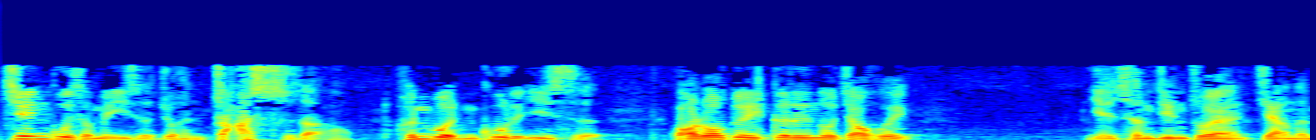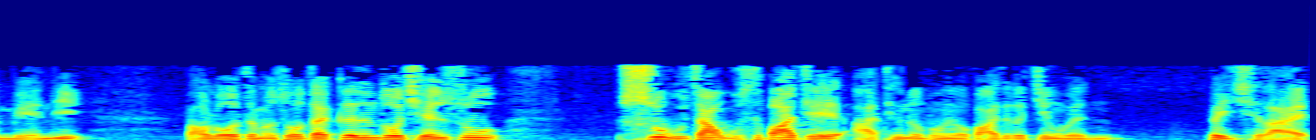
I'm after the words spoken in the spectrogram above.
坚固什么意思？就很扎实的啊，很稳固的意思。保罗对哥林多教会也曾经做这样的勉励。保罗怎么说？在哥林多前书十五章五十八节啊，听众朋友把这个经文背起来、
